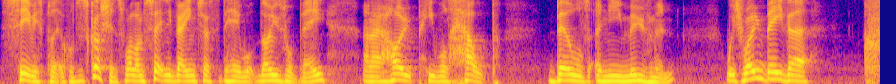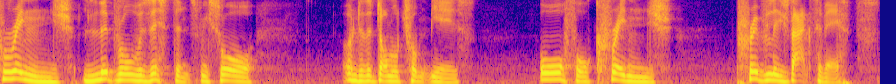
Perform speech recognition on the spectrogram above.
serious political discussions. Well, I'm certainly very interested to hear what those will be, and I hope he will help build a new movement which won't be the cringe liberal resistance we saw under the Donald Trump years. Awful, cringe, privileged activists,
